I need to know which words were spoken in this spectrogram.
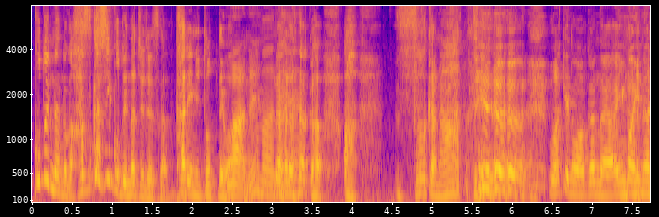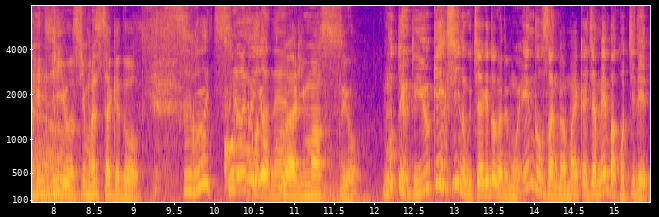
ことになるのが恥ずかしいことになっちゃうじゃないですか。彼にとっては。まあね。だからなんかあそうかなっていうわけのわかんない曖昧な返事をしましたけど。すごいこ強れもよい子だね。くありますよ。もっと言うと UKFC の打ち上げとかでも遠藤さんが毎回じゃあメンバーこっちで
